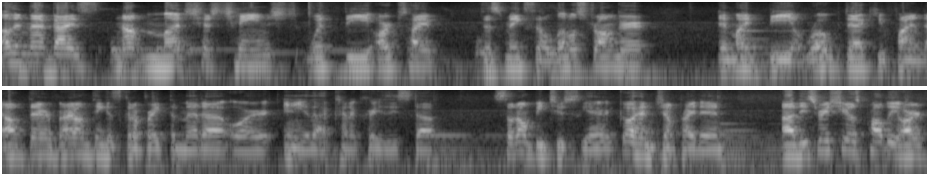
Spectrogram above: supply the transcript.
Other than that, guys, not much has changed with the archetype. This makes it a little stronger. It might be a rogue deck you find out there, but I don't think it's going to break the meta or any of that kind of crazy stuff. So don't be too scared. Go ahead and jump right in. Uh, these ratios probably aren't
